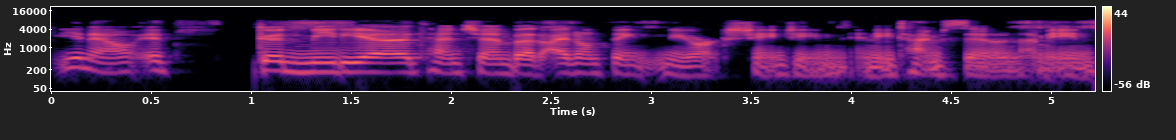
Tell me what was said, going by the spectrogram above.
You know, it's good media attention, but I don't think New York's changing anytime soon. I mean,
